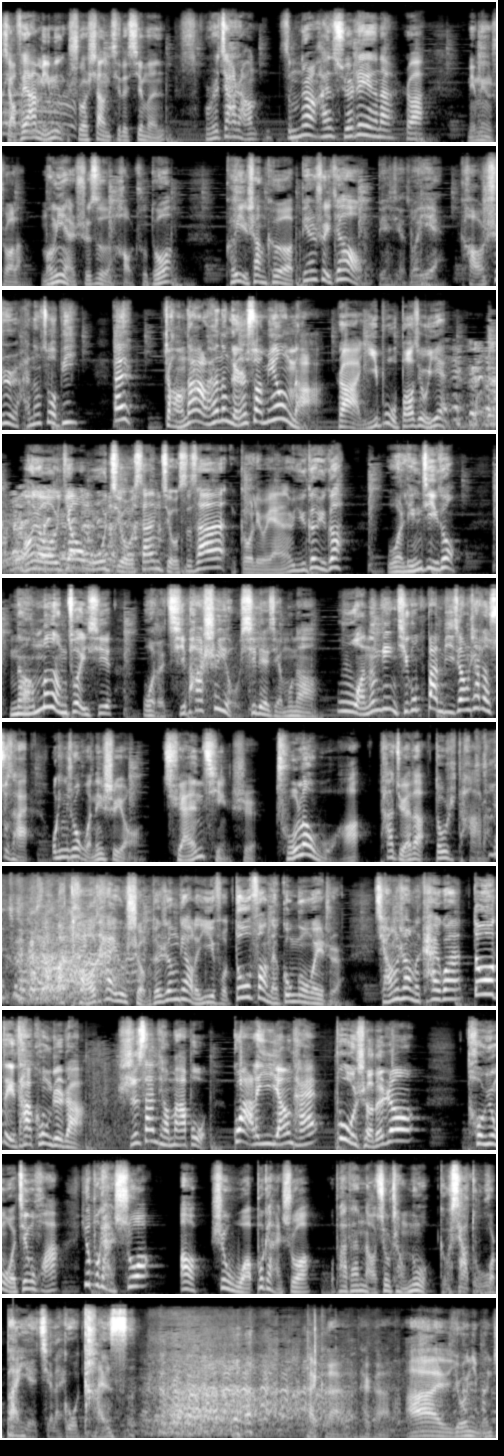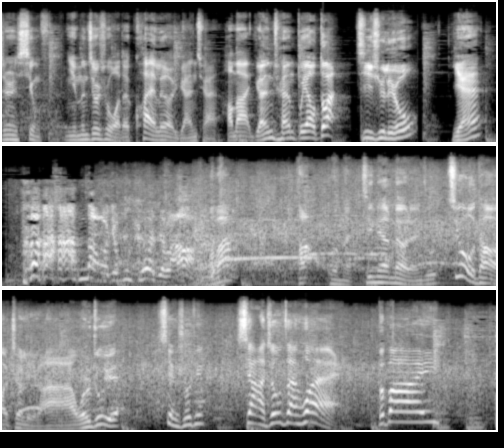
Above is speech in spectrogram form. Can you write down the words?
小飞鸭明明说上期的新闻，我说家长怎么能让孩子学这个呢？是吧？明明说了蒙眼识字好处多，可以上课边睡觉边写作业，考试还能作弊。哎，长大了还能给人算命呢，是吧？一步包就业。网友幺五九三九四三给我留言，宇哥宇哥，我灵机一动。能不能做一期我的奇葩室友系列节目呢？我能给你提供半壁江山的素材。我跟你说，我那室友全寝室除了我，他觉得都是他的，把淘汰又舍不得扔掉的衣服都放在公共位置，墙上的开关都得他控制着，十三条抹布挂了一阳台，不舍得扔，偷用我精华又不敢说。哦，是我不敢说，我怕他恼羞成怒，给我下毒，或者半夜起来给我砍死。太可爱了，太可爱了！啊，有你们真是幸福，你们就是我的快乐源泉，好吗？源泉不要断，继续留言。那我就不客气了啊，好吧。好，朋友们，今天的妙连珠就到这里了，我是朱宇，谢谢收听，下周再会，拜拜。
